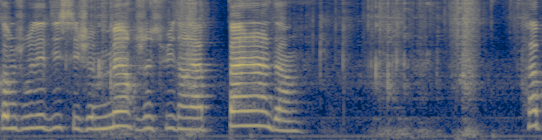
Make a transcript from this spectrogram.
Comme je vous ai dit, si je meurs, je suis dans la panade. Hop.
